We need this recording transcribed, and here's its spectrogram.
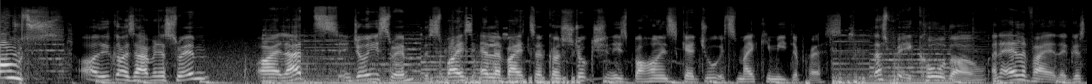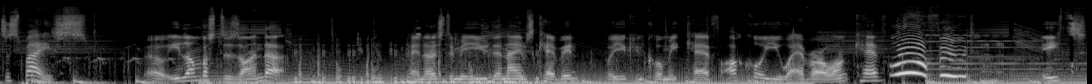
Oh, oh, these guys are having a swim. Alright lads, enjoy your swim. The space elevator construction is behind schedule. It's making me depressed. That's pretty cool though. An elevator that goes to space. Oh, Elon Musk design that. Hey, nice to meet you. The name's Kevin. But you can call me Kev. I'll call you whatever I want, Kev. Oh, food! Eat.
